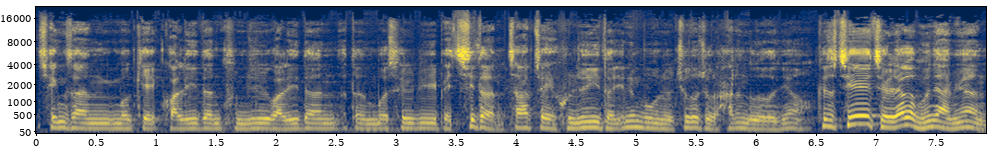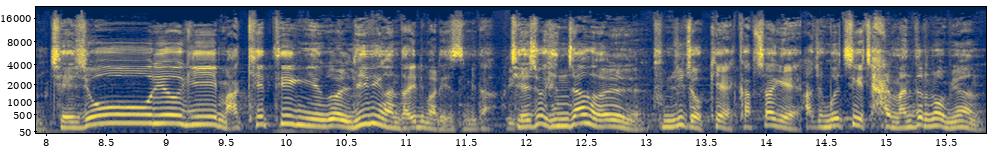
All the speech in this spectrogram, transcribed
생산 뭐 이렇게 관리든 품질 관리든 어떤 뭐 설비 배치든 자업자의 훈련이든 이런 부분을 주도적으로 하는 거거든요. 그래서 제 전략은 뭐냐면 제조 력이 마케팅력을 리딩한다 이런 말이 있습니다. 제조 현장을 품질 좋게 값싸게 아주 멋지게 잘 만들어 놓으면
